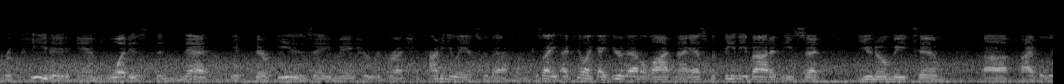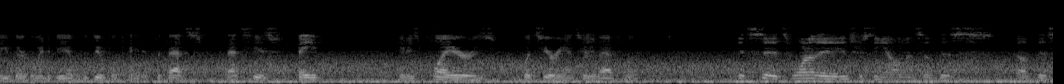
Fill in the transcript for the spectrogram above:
repeated, and what is the net if there is a major regression? How do you answer that one? Because I, I feel like I hear that a lot, and I asked Matheny about it, and he said, "You know me, Tim. Uh, I believe they're going to be able to duplicate it, but that's that's his faith in his players. What's your answer to that, Flip? it's it's one of the interesting elements of this of this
